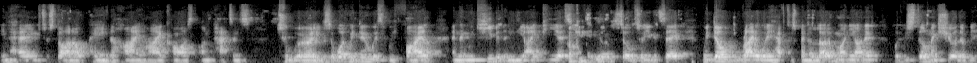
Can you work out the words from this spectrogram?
in having to start out paying the high high cost on patents too early. So what we do is we file, and then we keep it in the IP. Okay So, so You could say we don't right away have to spend a lot of money on it, but we still make sure that we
